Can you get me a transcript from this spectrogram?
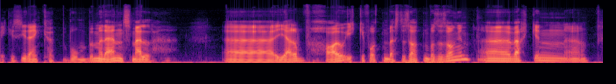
ikke si det er en cupbombe, men det er en smell. Eh, Jerv har jo ikke fått den beste starten på sesongen. Uh, verken uh,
